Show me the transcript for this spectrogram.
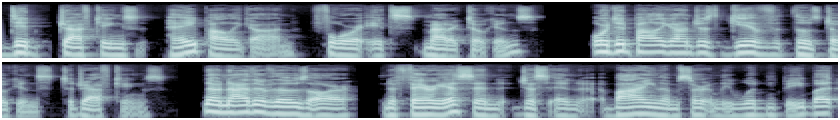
did DraftKings pay Polygon for its Matic tokens, or did Polygon just give those tokens to DraftKings? Now, neither of those are nefarious, and just and buying them certainly wouldn't be, but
